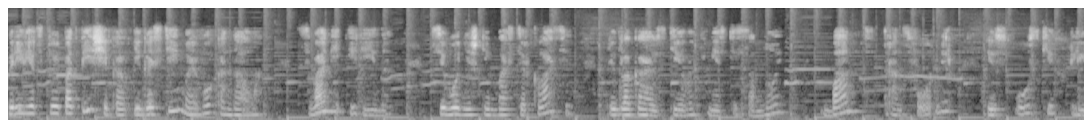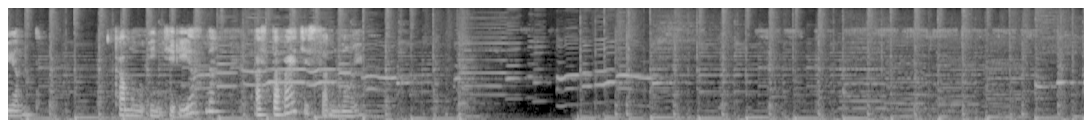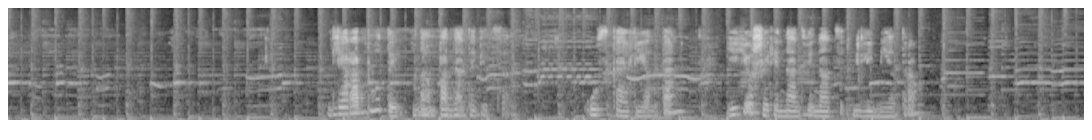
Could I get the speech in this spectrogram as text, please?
Приветствую подписчиков и гостей моего канала. С вами Ирина. В сегодняшнем мастер-классе предлагаю сделать вместе со мной бант-трансформер из узких лент. Кому интересно, оставайтесь со мной. Для работы нам понадобится узкая лента, ее ширина 12 миллиметров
